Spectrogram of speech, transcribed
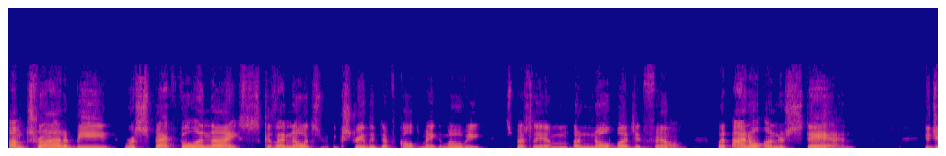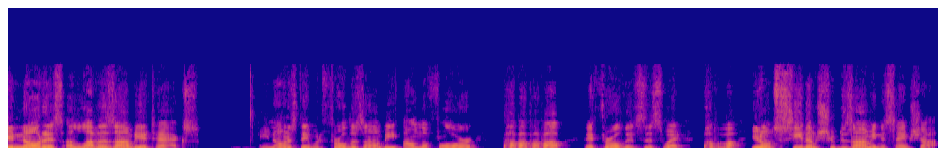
I'm trying to be respectful and nice because I know it's extremely difficult to make a movie, especially a, a no budget film. But I don't understand. Did you notice a lot of the zombie attacks? You notice they would throw the zombie on the floor, pop, pop, pop, pop. They throw this this way, pop, pop, pop. You don't see them shoot the zombie in the same shot.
